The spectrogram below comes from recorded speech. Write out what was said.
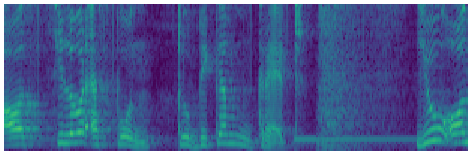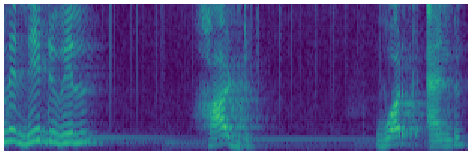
a silver spoon to become great. You only need will, hard work and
